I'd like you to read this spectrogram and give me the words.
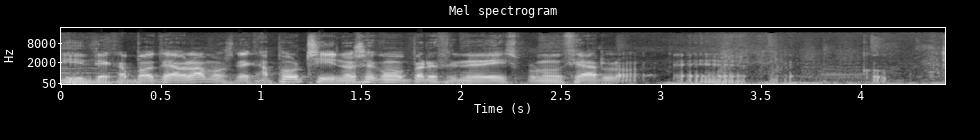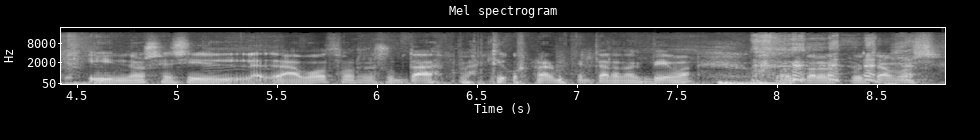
Y de Capote hablamos, de Capochi, no sé cómo preferiréis pronunciarlo. Eh, y no sé si la voz os resulta particularmente atractiva cuando lo escuchamos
